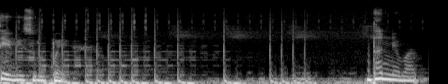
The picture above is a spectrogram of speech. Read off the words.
तेवीस रुपये. धन्यवाद.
